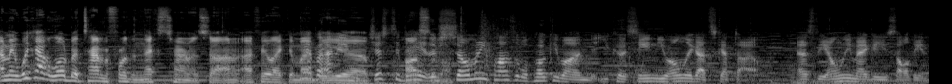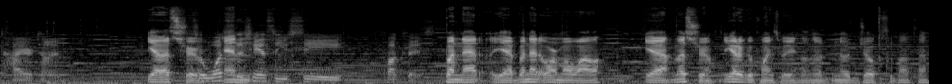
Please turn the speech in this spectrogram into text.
I mean we have a little bit of time before the next tournament, so I, I feel like it might yeah, but be I mean, uh, just today, possible. there's so many possible Pokemon that you could have seen. You only got Sceptile as the only Mega you saw the entire time. yeah, that's true. So what's and the chance that you see Fuckface? Banette, yeah, Banette or Mawile. Yeah, that's true. You got a good point, sweetie. No, no jokes about that.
